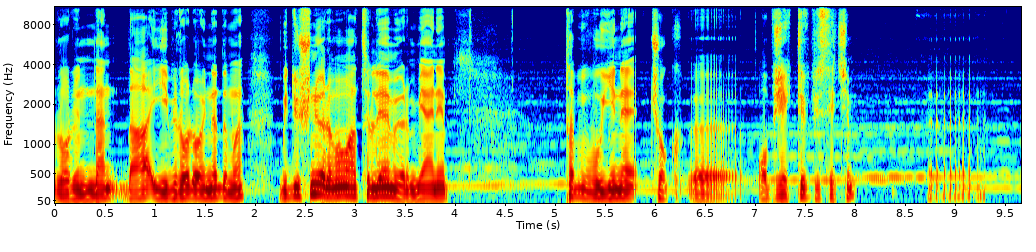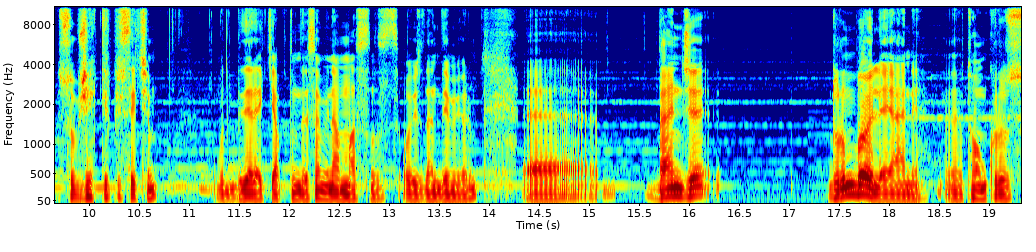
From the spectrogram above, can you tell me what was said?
rolünden daha iyi bir rol oynadı mı? Bir düşünüyorum ama hatırlayamıyorum. Yani tabii bu yine çok e, objektif bir seçim. E, subjektif bir seçim. Bunu bilerek yaptım desem inanmazsınız. O yüzden demiyorum. E, bence durum böyle yani. E, Tom Cruise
